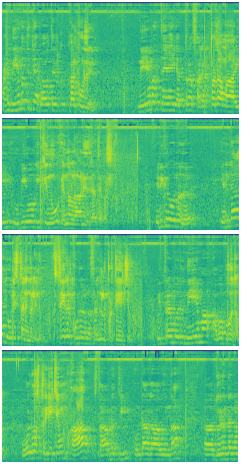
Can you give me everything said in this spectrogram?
പക്ഷെ നിയമത്തിന്റെ അഭാവത്തേക്കാൾ കൂടുതൽ നിയമത്തെ എത്ര ഫലപ്രദമായി ഉപയോഗിക്കുന്നു എന്നുള്ളതാണ് ഇതിനകത്തെ പ്രശ്നം. എനിക്ക് തോന്നുന്നത് എല്ലാ ജോലി സ്ഥലങ്ങളിലും സ്ത്രീകൾ കൂടുതലുള്ള സ്ഥലങ്ങളിൽ പ്രത്യേകിച്ചും ഇത്തരം ഒരു നിയമ അവബോധം ഓരോ സ്ത്രീക്കും ആ സ്ഥാപനത്തിൽ ഉണ്ടാകാവുന്ന ദുരന്തങ്ങൾ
